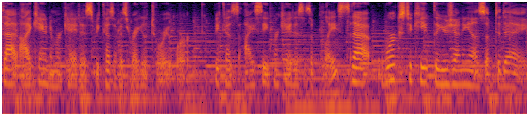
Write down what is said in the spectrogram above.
that I came to Mercatus because of its regulatory work, because I see Mercatus as a place that works to keep the Eugenias of today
